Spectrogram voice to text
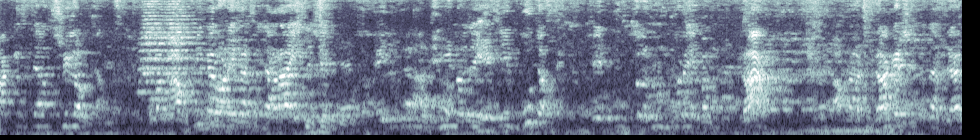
পাকিস্তান, শ্রীলঙ্কা। এবং আফ্রিকার অনেক আছে যারা এই দেশে বিভিন্ন যে এটিএম বুথ আছে সেই বুথগুলো লুট করে এবং ড্রাগ আপনার ড্রাগের সাথে তার ড্রাগ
